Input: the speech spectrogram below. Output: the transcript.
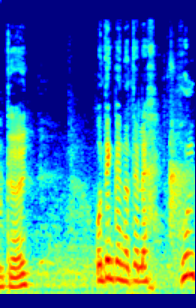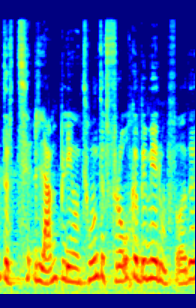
Okay. Und dann gehen natürlich 100 Lämpchen und 100 Fragen bei mir auf, oder?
